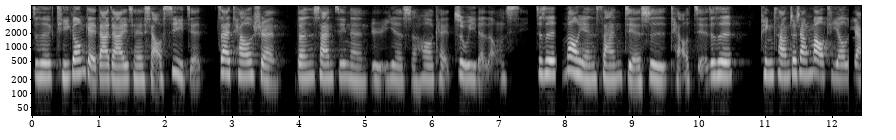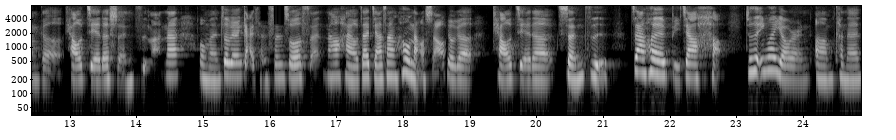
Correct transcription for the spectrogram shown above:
就是提供给大家一些小细节，在挑选登山机能雨衣的时候可以注意的东西，就是帽檐三节式调节，就是平常就像帽体有两个调节的绳子嘛，那我们这边改成伸缩绳，然后还有再加上后脑勺有个调节的绳子，这样会比较好。就是因为有人嗯，可能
